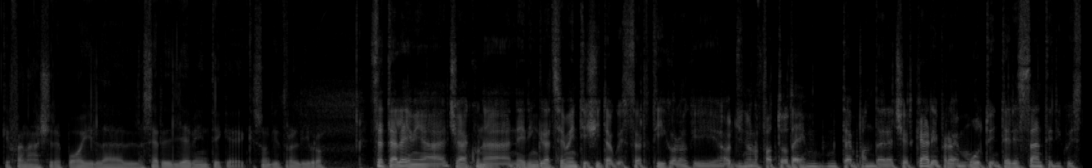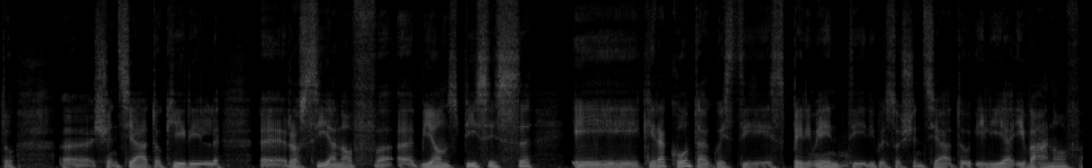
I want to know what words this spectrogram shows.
che fa nascere poi la, la serie degli eventi che, che, sono dietro al libro. Senta, lei c'è anche una, nei ringraziamenti cita questo articolo che oggi non ho fatto tempo, tempo andare a cercare, però è molto interessante di questo uh, scienziato Kirill uh, Rossianov, uh, Beyond Species e che racconta questi esperimenti di questo scienziato Ilya Ivanov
